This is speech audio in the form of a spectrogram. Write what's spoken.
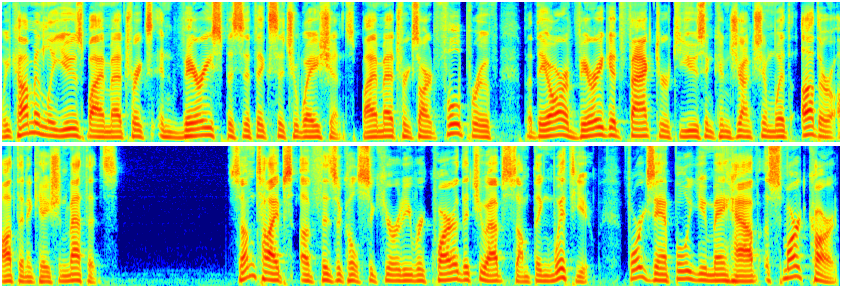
We commonly use biometrics in very specific situations. Biometrics aren't foolproof, but they are a very good factor to use in conjunction with other authentication methods. Some types of physical security require that you have something with you. For example, you may have a smart card.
